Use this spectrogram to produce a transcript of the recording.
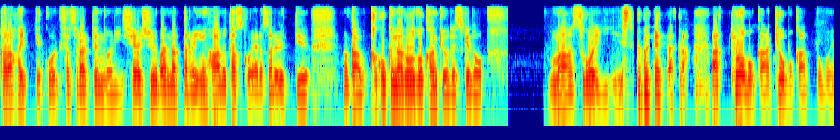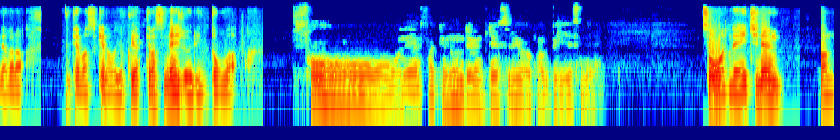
から入って攻撃させられてるのに、試合終盤になったらインハーのタスクをやらされるっていう、なんか過酷な労働環境ですけど、まあ、すごいですよね。なんか、あ、今日もか、今日もかと思いながら見てますけど、よくやってますね、ジョーリントンは。そうね、酒飲んで運転するようは完璧ですね。そうね、1年間、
